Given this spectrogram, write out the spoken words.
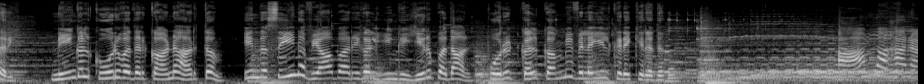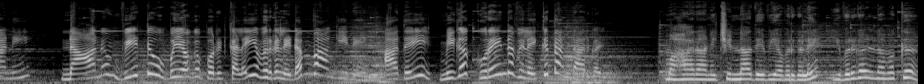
சரி. நீங்கள் கூறுவதற்கான அர்த்தம் இந்த சீன வியாபாரிகள் இங்கு இருப்பதால் பொருட்கள் கம்மி விலையில் கிடைக்கிறது. ஆம் மகாராணி. நானும் வீட்டு உபயோக பொருட்களை இவர்களிடம் வாங்கினேன். அதை மிக குறைந்த விலைக்கு தந்தார்கள். மகாராணி சின்னாதேவி அவர்களே இவர்கள் நமக்கு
